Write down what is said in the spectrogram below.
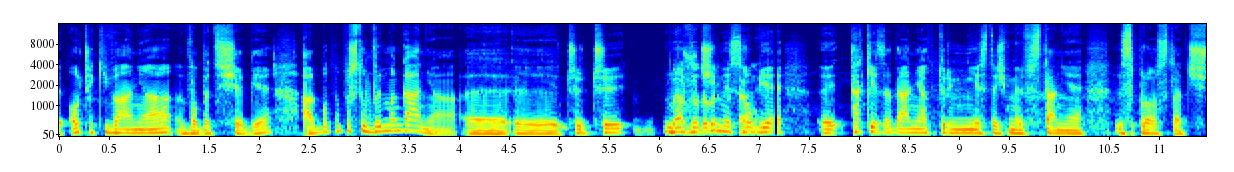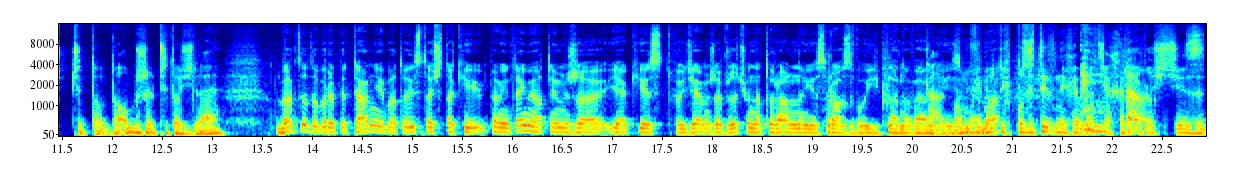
e, oczekiwania wobec siebie, albo po prostu wymagania? E, czy czy narzucimy sobie takie zadania, którym nie jesteśmy w stanie sprostać? Czy to dobrze, czy to źle? Bardzo dobre pytanie, bo to jest też taki, pamiętajmy o tym, że jak jest, powiedziałem, że w życiu naturalnym jest rozwój i planowanie Tak, i bo zmiana. mówimy o tych pozytywnych emocjach, Tak. radość z,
